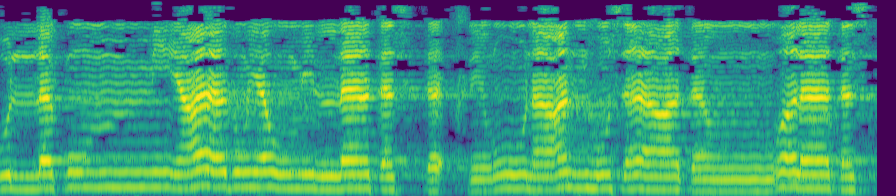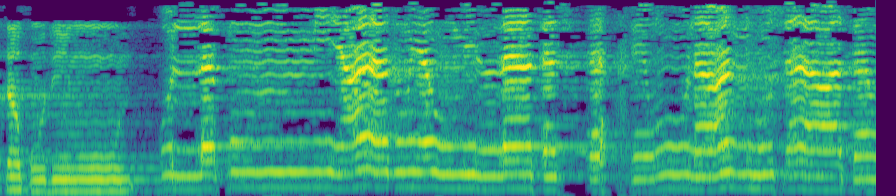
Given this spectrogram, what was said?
قل لكم ميعاد يوم لا تستأخرون عنه ساعة ولا تستقدمون قل لكم ميعاد يوم لا تستأخرون عنه ساعة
